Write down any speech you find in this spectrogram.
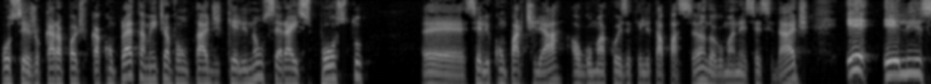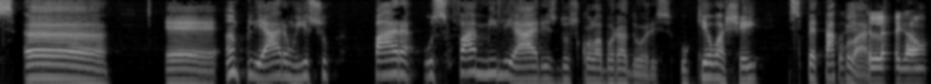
ou seja, o cara pode ficar completamente à vontade que ele não será exposto é, se ele compartilhar alguma coisa que ele está passando, alguma necessidade. E eles uh, é, ampliaram isso para os familiares dos colaboradores, o que eu achei espetacular. Poxa, que legal.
